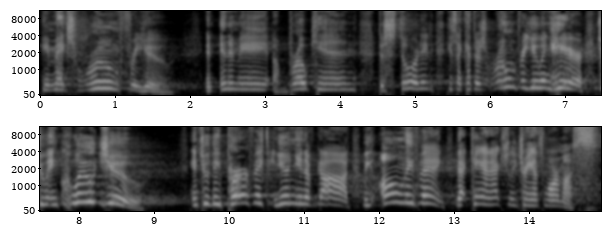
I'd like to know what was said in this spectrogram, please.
He makes room for you. An enemy, a broken, distorted. He's like, there's room for you in here to include you into the perfect union of God, the only thing that can actually transform us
